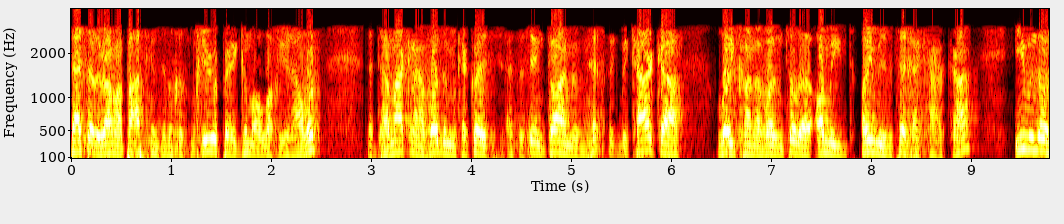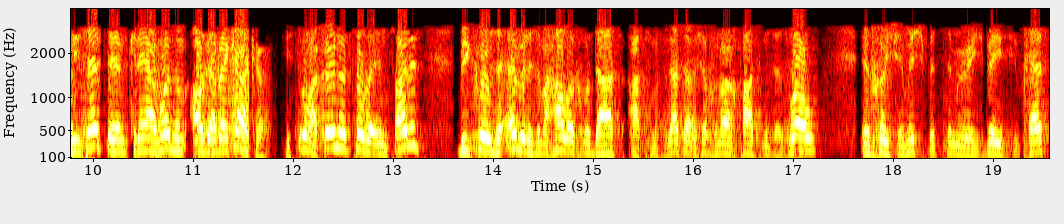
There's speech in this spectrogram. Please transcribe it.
That's how the Rama Paskins in the Chus Mechira, Peri Gimel Allah Yud Aleph, that the Hamakna avodim kakos at the same time, if hechzik bekarka, loy kan avodim until the omid omid b'techa karka, even though he said to him, Knei avodim al gabei karka. He's still not going until they're inside it, because the evidence of mahalach l'das atma. That's how Shulchan Aruch Paskins as well. In Choshe Mishpat Simmer Reish Beis Yivches,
